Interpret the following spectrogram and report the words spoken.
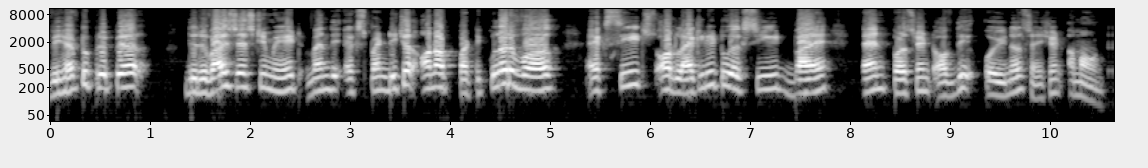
we have to prepare the revised estimate when the expenditure on a particular work exceeds or likely to exceed by 10% of the original sanctioned amount.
